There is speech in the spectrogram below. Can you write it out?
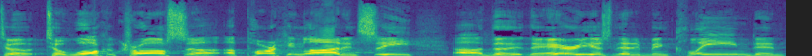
to, to walk across a, a parking lot and see uh, the, the areas that had been cleaned and,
